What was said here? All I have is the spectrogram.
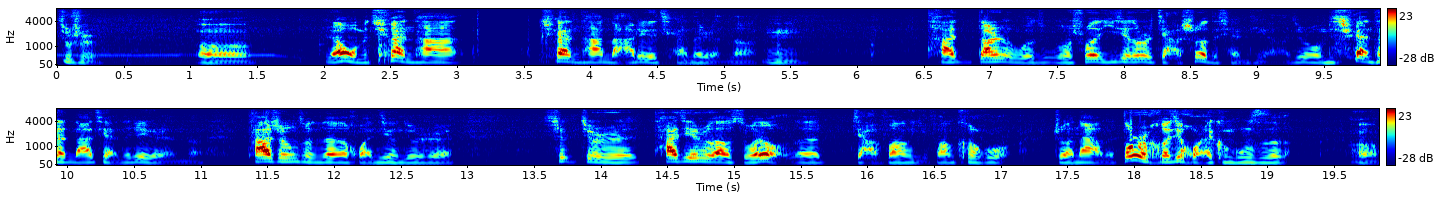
就是呃然后我们劝他劝他拿这个钱的人呢，嗯他当然我我说的一切都是假设的前提啊，就是我们 劝他拿钱的这个人呢，他生存的环境就是是就是他接触到所有的甲方、乙方、客户这那的都是合起伙来坑公司的，嗯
